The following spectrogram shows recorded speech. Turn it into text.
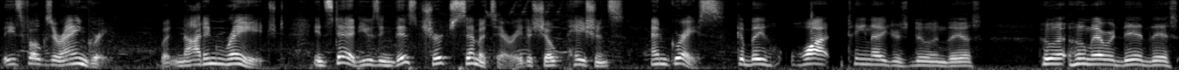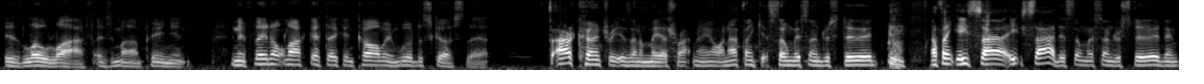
these folks are angry, but not enraged. Instead, using this church cemetery to show patience and grace. Could be white teenagers doing this whomever did this is low life, is my opinion. And if they don't like that, they can call me and we'll discuss that. Our country is in a mess right now, and I think it's so misunderstood. I think each side, each side is so misunderstood, and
